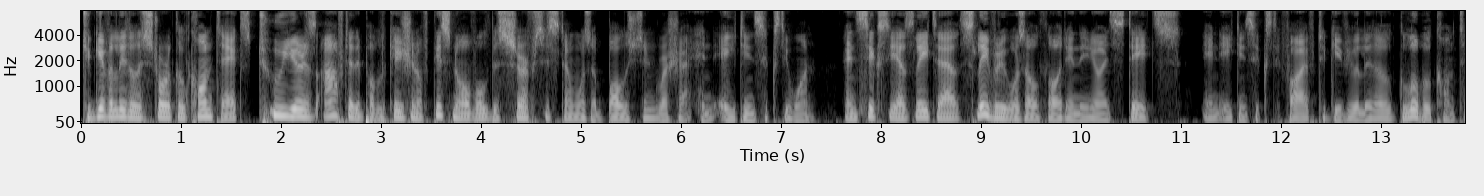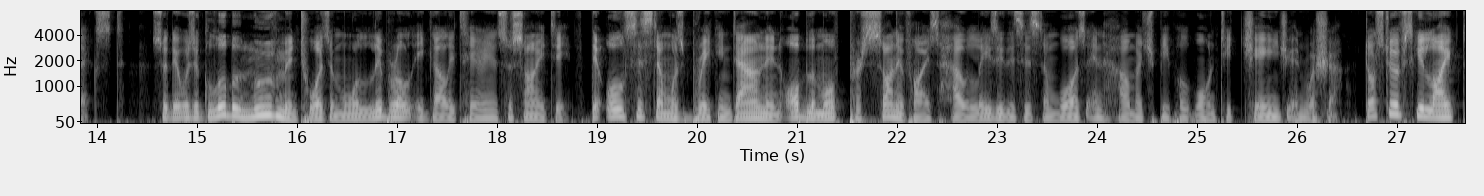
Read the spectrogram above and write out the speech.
To give a little historical context, two years after the publication of this novel, the serf system was abolished in Russia in 1861. And six years later, slavery was outlawed in the United States in 1865, to give you a little global context. So there was a global movement towards a more liberal, egalitarian society. The old system was breaking down, and Oblomov personifies how lazy the system was and how much people wanted change in Russia. Dostoevsky liked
